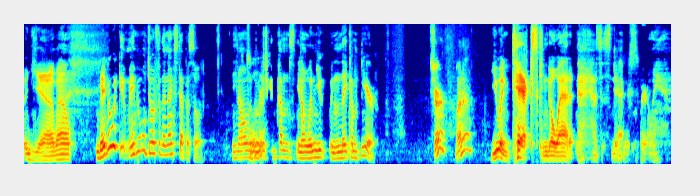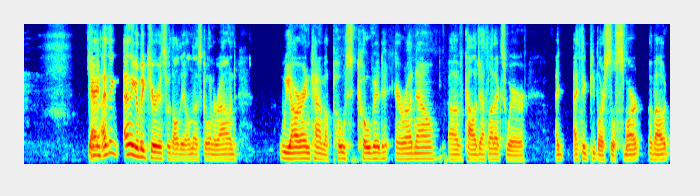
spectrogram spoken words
yeah, well, maybe we can, maybe we'll do it for the next episode. You know, when Absolutely. Michigan comes. You know, when you when they come here, Sure, why not? You and Tex can go at it. That's his nickname, Tex. apparently. Yeah, I think I think you'll be curious with all the illness going around. We are in kind of a post-COVID era now of college athletics where I I think people are still smart about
